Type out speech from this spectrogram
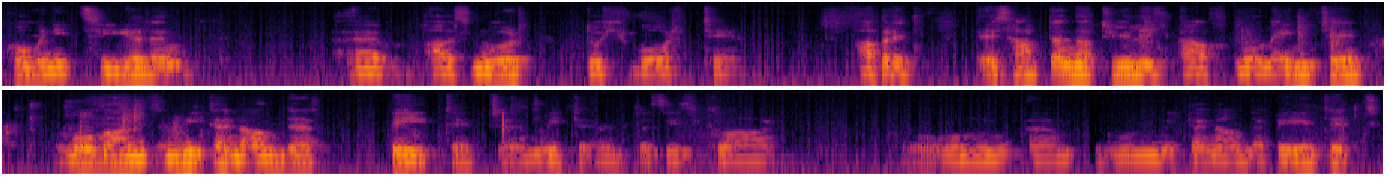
kommunizieren äh, als nur durch Worte. Aber es hat dann natürlich auch Momente, wo man miteinander betet. Äh, mit, das ist klar, wo man äh, miteinander betet.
